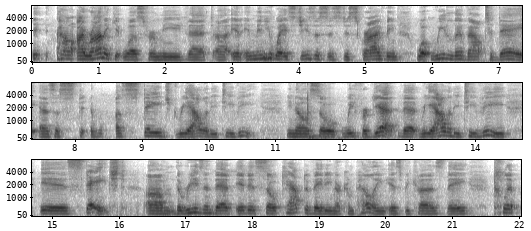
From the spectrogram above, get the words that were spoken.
it, how ironic it was for me that uh, in, in many ways Jesus is describing what we live out today as a, st a staged reality TV. You know, so we forget that reality TV is staged um, the reason that it is so captivating or compelling is because they clip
